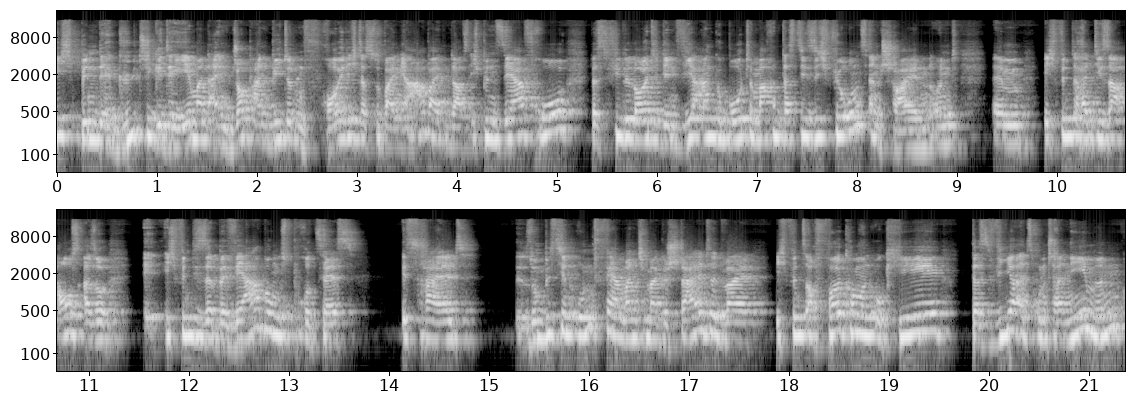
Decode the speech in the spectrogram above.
ich bin der Gütige, der jemand einen Job anbietet und freue dich, dass du bei mir arbeiten darfst. Ich bin sehr froh, dass viele Leute, denen wir Angebote machen, dass die sich für uns entscheiden. Und ähm, ich finde halt dieser Aus, also ich finde dieser Bewerbungsprozess ist halt so ein bisschen unfair manchmal gestaltet, weil ich finde es auch vollkommen okay, dass wir als Unternehmen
